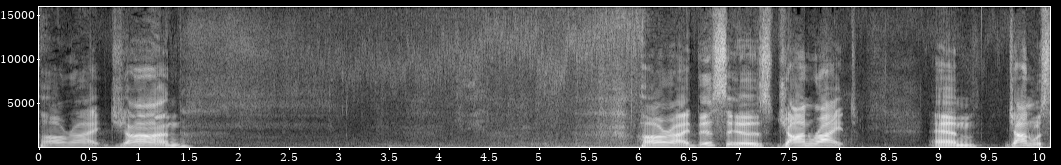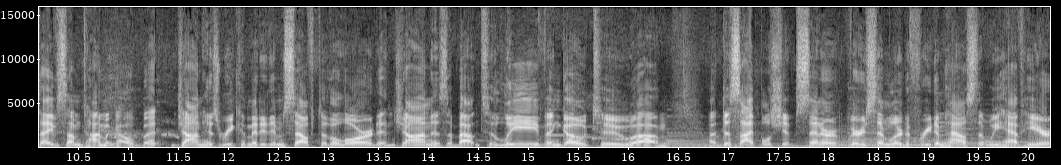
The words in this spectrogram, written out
All right, Jon. All right, this is Jon Wright. And Jon was saved some time ago, but Jon has recommitted himself to the Lord, and Jon is about to leave and go to um, a discipleship center very similar to Freedom House that we have here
